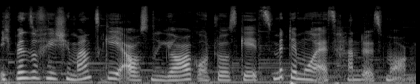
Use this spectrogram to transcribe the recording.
Ich bin Sophie Schimanski aus New York und los geht's mit dem US-Handelsmorgen.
